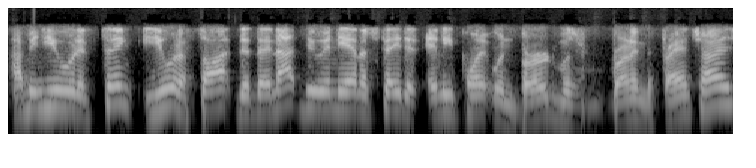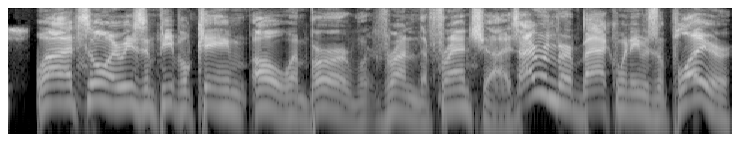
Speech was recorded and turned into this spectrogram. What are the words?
I mean, you would have think you would have thought did they not do Indiana State at any point when Bird was running the franchise? Well, that's the only reason people came. Oh, when Bird was running the franchise, I remember back when he was a player.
